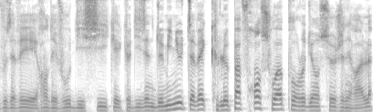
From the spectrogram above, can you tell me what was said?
vous avez rendez-vous d'ici quelques dizaines de minutes avec le pape François pour l'audience générale.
